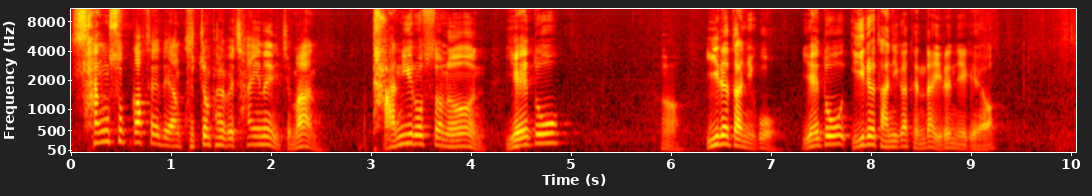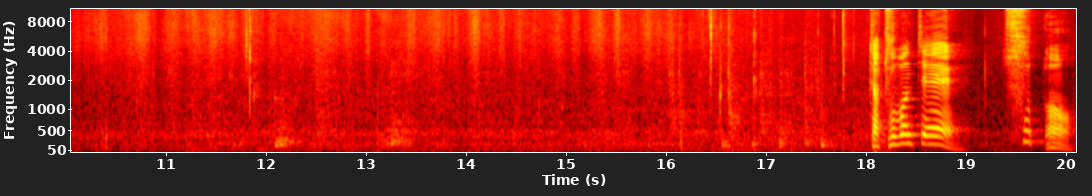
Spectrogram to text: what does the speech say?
상수값에 대한 9.8배 차이는 있지만 단위로서는 얘도 어, 1의 단위고 얘도 1의 단위가 된다 이런 얘기예요. 자, 두 번째 수, 어,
